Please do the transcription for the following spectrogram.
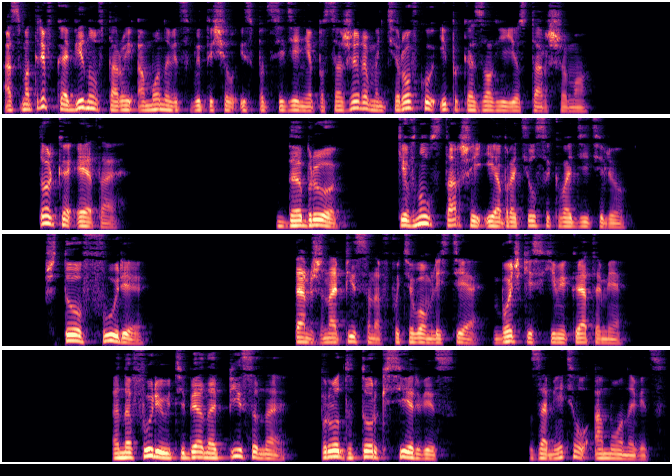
Осмотрев кабину, второй ОМОНовец вытащил из-под сиденья пассажира монтировку и показал ее старшему. «Только это». «Добро», — кивнул старший и обратился к водителю. «Что в фуре?» «Там же написано в путевом листе, бочки с химикатами». «А на фуре у тебя написано «Продторгсервис», — заметил ОМОНовец.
